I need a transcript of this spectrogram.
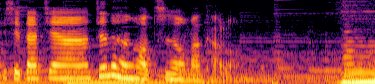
谢谢大家，真的很好吃哦，马卡龙。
